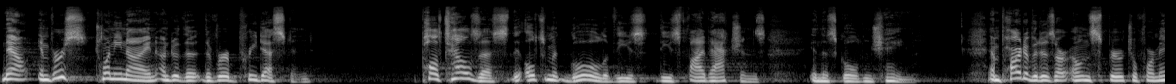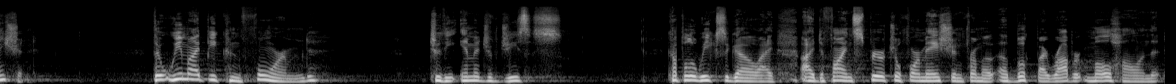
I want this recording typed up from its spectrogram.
Now, in verse 29, under the, the verb predestined, Paul tells us the ultimate goal of these, these five actions in this golden chain. And part of it is our own spiritual formation, that we might be conformed to the image of Jesus. A couple of weeks ago, I, I defined spiritual formation from a, a book by Robert Mulholland that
